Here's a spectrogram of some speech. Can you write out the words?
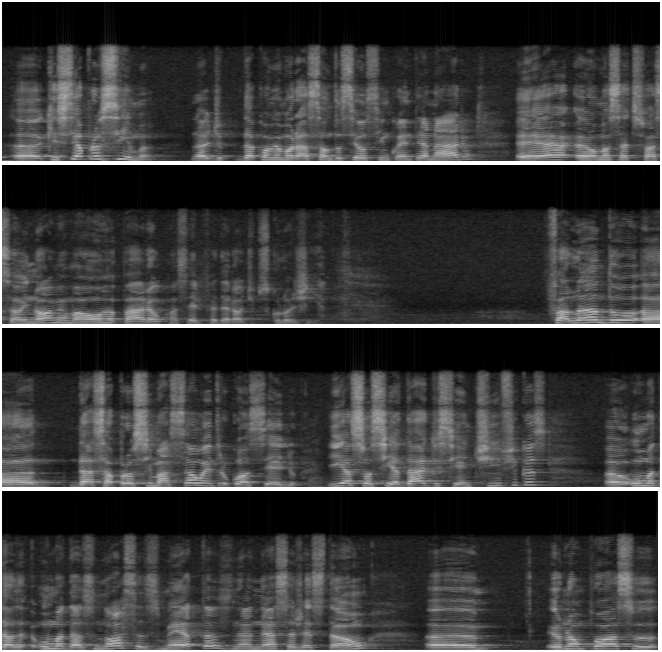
uh, que se aproxima né, de, da comemoração do seu cinquentenário, é, é uma satisfação enorme, uma honra para o Conselho Federal de Psicologia. Falando uh, dessa aproximação entre o Conselho e as sociedades científicas, uh, uma, da, uma das nossas metas né, nessa gestão, eu não posso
